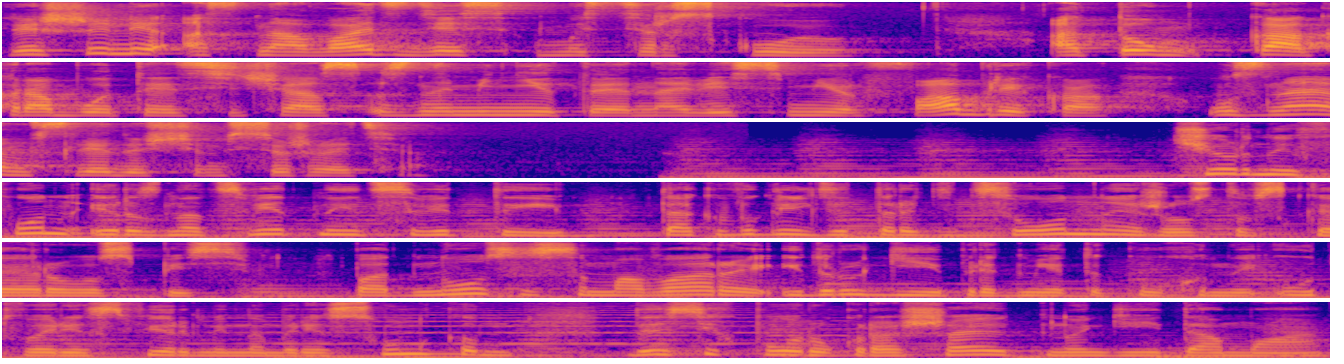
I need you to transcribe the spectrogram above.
решили основать здесь мастерскую. О том, как работает сейчас знаменитая на весь мир фабрика, узнаем в следующем сюжете. Черный фон и разноцветные цветы. Так выглядит традиционная жестовская роспись. Подносы, самовары и другие предметы кухонной утвари с фирменным рисунком до сих пор украшают многие дома.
